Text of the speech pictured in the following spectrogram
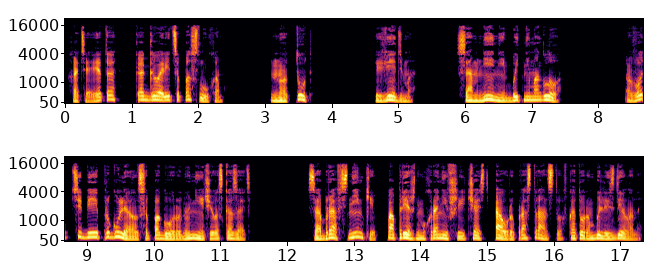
Хотя это, как говорится, по слухам. Но тут ведьма. Сомнений быть не могло. Вот тебе и прогулялся по городу, нечего сказать. Собрав снимки, по-прежнему хранившие часть ауры пространства, в котором были сделаны,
